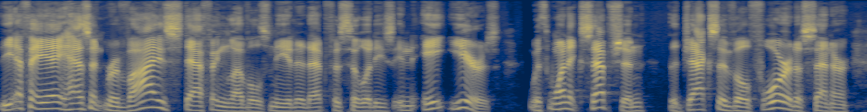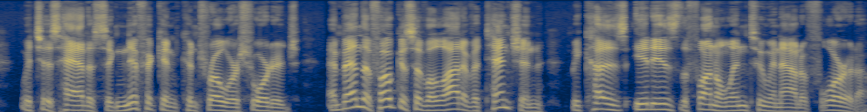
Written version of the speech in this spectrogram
the FAA hasn't revised staffing levels needed at facilities in eight years, with one exception, the Jacksonville, Florida Center, which has had a significant controller shortage and been the focus of a lot of attention because it is the funnel into and out of Florida.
